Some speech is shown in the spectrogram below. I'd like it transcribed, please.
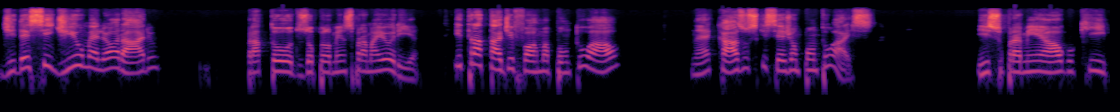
de decidir o melhor horário para todos, ou pelo menos para a maioria. E tratar de forma pontual, né, casos que sejam pontuais. Isso, para mim, é algo que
